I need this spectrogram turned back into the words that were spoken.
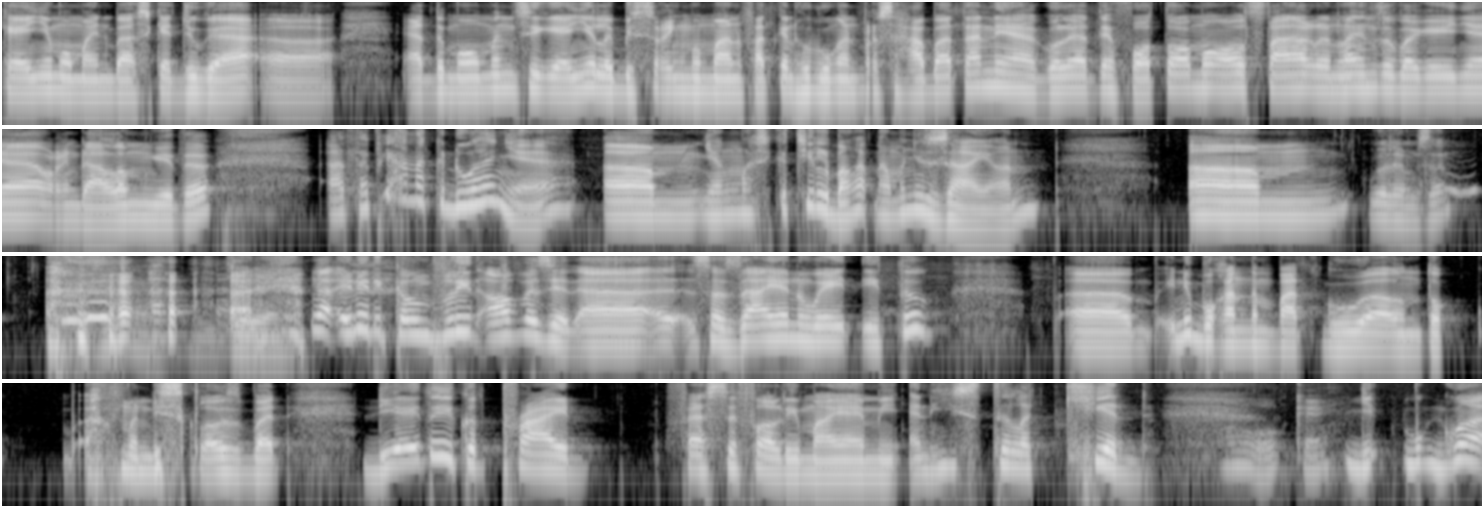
kayaknya mau main basket juga uh, at the moment sih kayaknya lebih sering memanfaatkan hubungan persahabatan ya gue lihat ya foto sama All Star dan lain sebagainya orang dalam gitu Uh, tapi anak keduanya um, yang masih kecil banget namanya Zion um, Williamson. Nggak, ini the complete opposite. Uh, so Zion Wade itu uh, ini bukan tempat gua untuk mendisclose, but dia itu ikut Pride Festival di Miami, and he's still a kid. Oh, oke. Gi- Gua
